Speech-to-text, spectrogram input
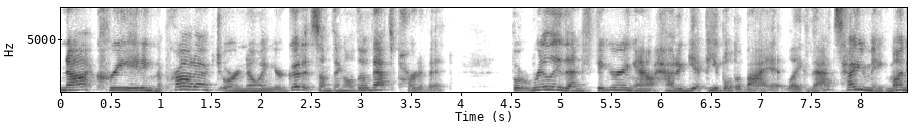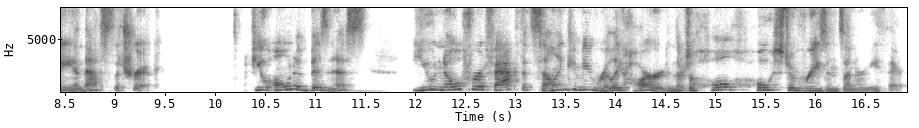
not creating the product or knowing you're good at something, although that's part of it but really then figuring out how to get people to buy it. Like that's how you make money, and that's the trick. If you own a business, you know for a fact that selling can be really hard, and there's a whole host of reasons underneath there.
